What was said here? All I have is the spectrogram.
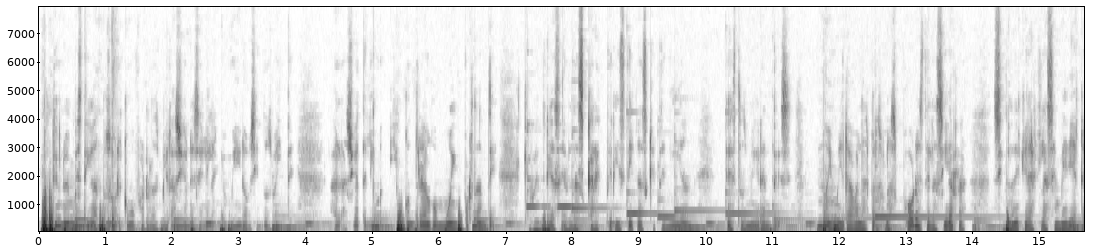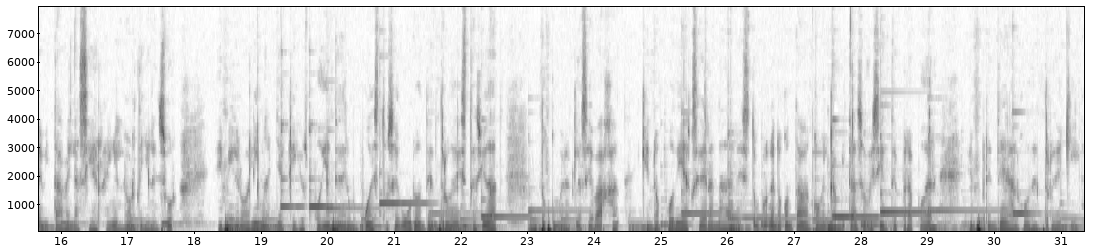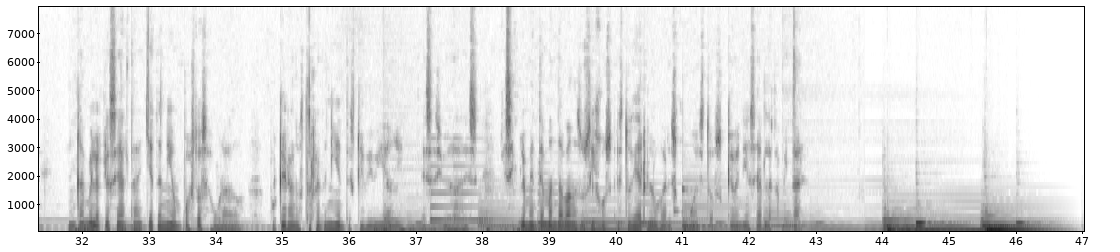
Continué investigando sobre cómo fueron las migraciones en el año 1920 a la ciudad de Lima y encontré algo muy importante que vendría a ser las características que tenían estos migrantes. No inmigraban las personas pobres de la sierra, sino de que la clase media que habitaba en la sierra, en el norte y en el sur, emigró a Lima ya que ellos podían tener un puesto seguro dentro de esta ciudad, no como la clase baja que no podía acceder a nada de esto porque no contaban con el capital suficiente para poder emprender algo dentro de aquí. En cambio la clase alta ya tenía un puesto asegurado porque eran los terratenientes que vivían en esas ciudades, que simplemente mandaban a sus hijos estudiar en lugares como estos, que venía a ser la capital.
